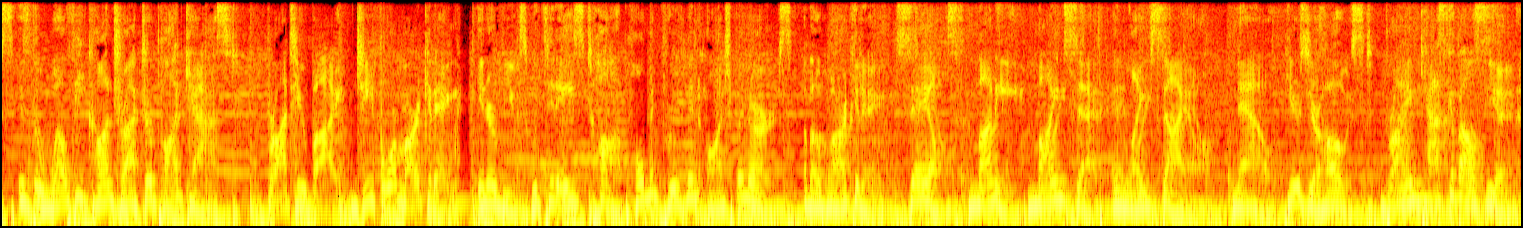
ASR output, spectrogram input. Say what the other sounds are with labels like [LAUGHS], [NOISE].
This is the Wealthy Contractor Podcast, brought to you by G4 Marketing. Interviews with today's top home improvement entrepreneurs about marketing, sales, money, mindset, and lifestyle. Now, here's your host, Brian Kaskavalciyan.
